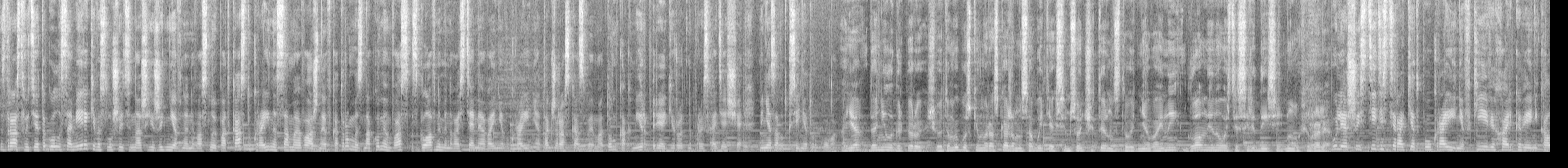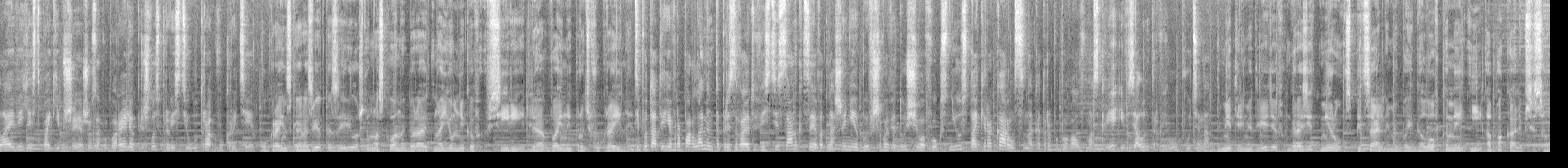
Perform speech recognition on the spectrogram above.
Здравствуйте, это «Голос Америки». Вы слушаете наш ежедневный новостной подкаст «Украина. Самое важное», в котором мы знакомим вас с главными новостями о войне в Украине, а также рассказываем о том, как мир реагирует на происходящее. Меня зовут Ксения Туркова. А я Данила Гарпирович. В этом выпуске мы расскажем о событиях 714-го дня войны, главные новости среды 7 февраля. Более 60 ракет по Украине. В Киеве, Харькове и Николаеве есть погибшие. Жозепу Боррелю пришлось провести утро в укрытии. Украинская разведка заявила, что Москва набирает на наемников в Сирии для войны против Украины. Депутаты Европарламента призывают ввести санкции в отношении бывшего ведущего Fox News Такера Карлсона, который побывал в Москве и взял интервью у Путина. Дмитрий Медведев грозит миру специальными боеголовками и апокалипсисом.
